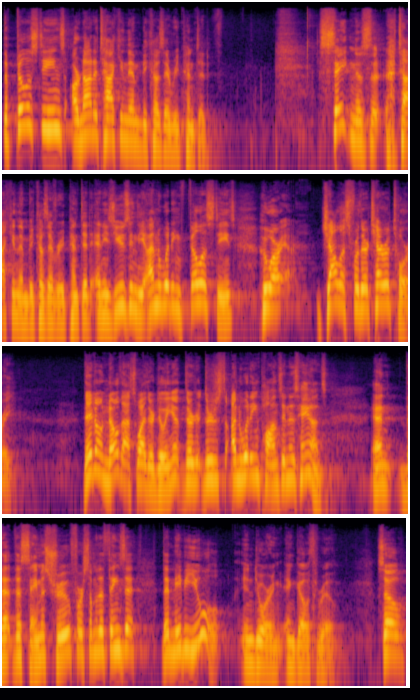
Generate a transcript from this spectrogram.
the Philistines are not attacking them because they repented. Satan is attacking them because they've repented, and he's using the unwitting Philistines who are jealous for their territory. They don't know that's why they're doing it. They're, they're just unwitting pawns in his hands. And that the same is true for some of the things that, that maybe you will endure and, and go through. So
